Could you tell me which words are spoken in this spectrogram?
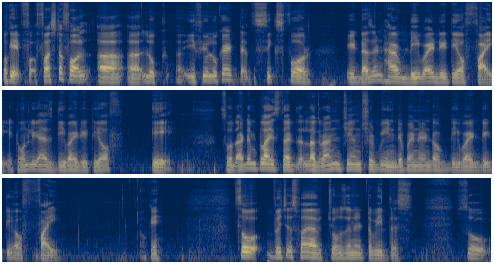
Okay, first of all uh, uh, look uh, if you look at 6 4 it does not have d by dt of phi it only has d by dt of a so, that implies that the Lagrangian should be independent of d by dt of phi. Okay. So, which is why I have chosen it to be this. So,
